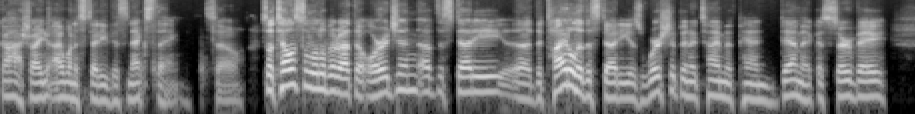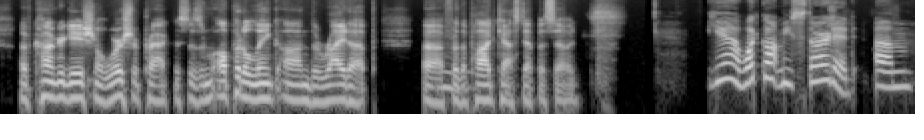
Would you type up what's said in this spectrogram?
gosh i, I want to study this next thing. So so tell us a little bit about the origin of the study. Uh, the title of the study is worship in a time of pandemic a survey of congregational worship practices and i'll put a link on the write-up uh, for the mm. podcast episode. Yeah what got me started? Um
